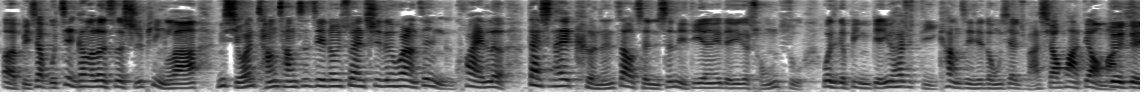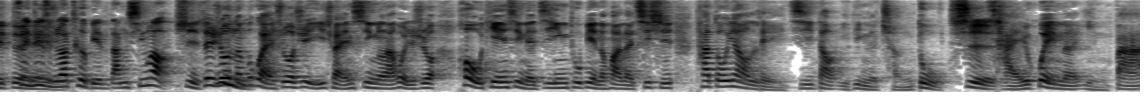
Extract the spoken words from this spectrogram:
呃比较不健康的垃圾食品啦，你喜欢常常吃这些东西，虽然吃的东西会让自己很快乐，但是它也可能造成你身体 DNA 的一个重组或者一个病变，因为它去抵抗这些东西，要去把它消化掉嘛。对对对所以你这个时候要特别的当心了。是，所以说嗯呢，不管说是遗传性啦，或者是说后天性的基因突变的话呢，其实它都要累积到一定的程度，是才会呢引发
